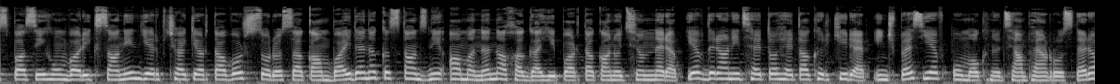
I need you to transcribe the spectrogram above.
կսպասի հունվարի 20-ին, երբ չակերտավոր սորոսական Բայդենը կստանձնի ԱՄՆ նախագահի պարտականությունները եւ դրանից հետո հետաքրքիր է ինչպես եւ ում օգնությամբ են ռուսները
